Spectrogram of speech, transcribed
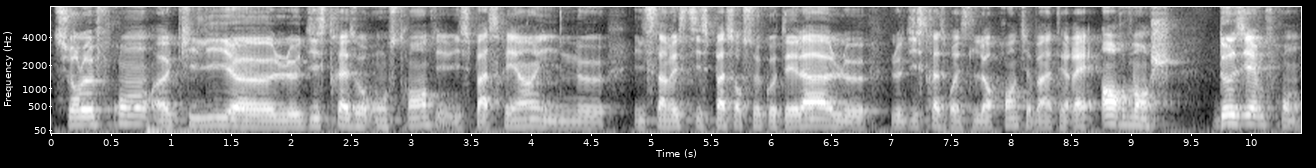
Sur le front euh, qui lie le 10-13 au 11-30, il ne se passe rien, ils ne s'investissent pas sur ce côté-là, le, le 10-13 pour essayer de le reprendre, il n'y a pas d'intérêt. En revanche, deuxième front,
